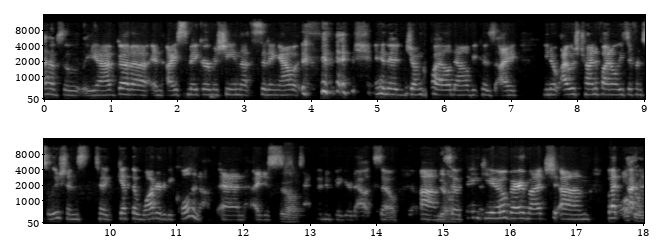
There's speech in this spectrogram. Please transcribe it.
Absolutely yeah i've got a an ice maker machine that's sitting out in a junk pile now because i you know i was trying to find all these different solutions to get the water to be cold enough and i just Yeah. couldn't figure it out so um, Yeah. so thank you very much um, but I,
